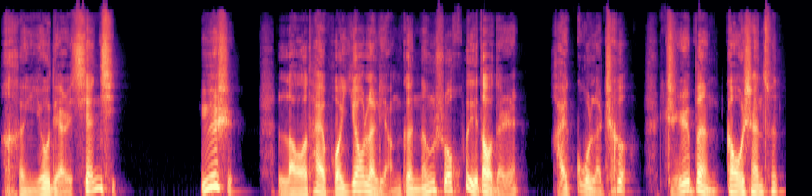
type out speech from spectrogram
很有点仙气。于是老太婆邀了两个能说会道的人，还雇了车，直奔高山村，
